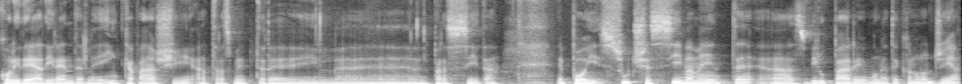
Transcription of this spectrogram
con l'idea di renderle incapaci a trasmettere il, il parassita. E poi successivamente a sviluppare una tecnologia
